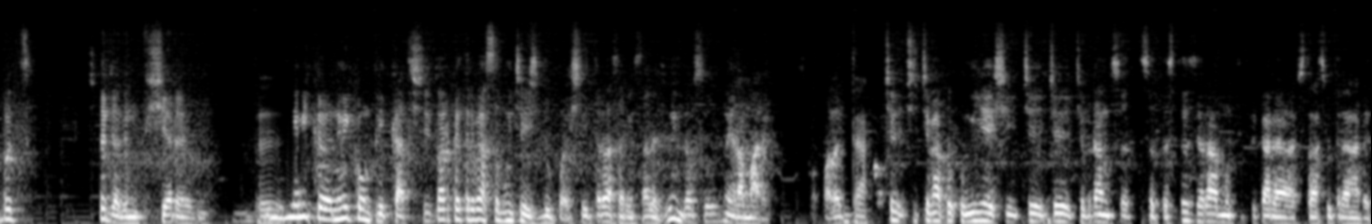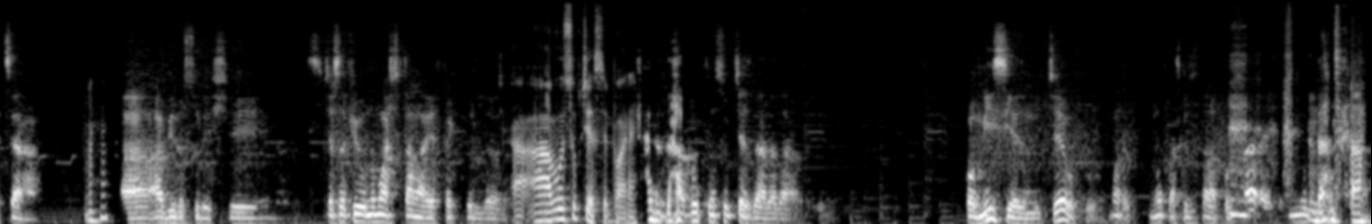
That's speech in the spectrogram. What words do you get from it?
bă, ștergea din fișiere, nimic, nimic complicat, știi, doar că trebuia să muncești după, știi, trebuia să reinstalezi Windows, nu era mare scopală. Da. Ce, ce, ce mi-a plăcut mie și ce, ce, ce vreau să, să testez era multiplicarea și transmiterea în rețea uh-huh. a, a virusului și ce să fiu, nu mă așteptam la efectul. A, a avut succes, se pare. da, a avut un succes, da, da, da. Comisie în liceu, cu, mă rog, nu a scăzut la portare, nu, da. da.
